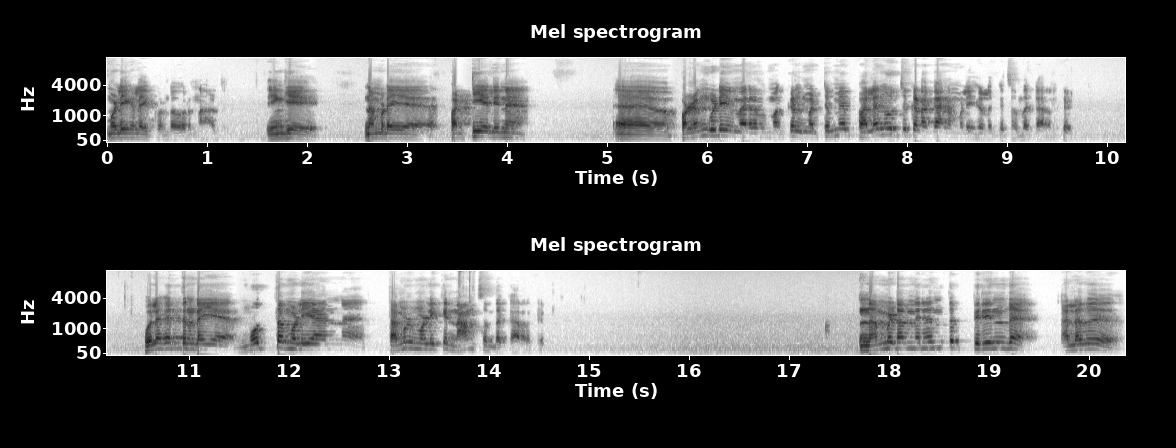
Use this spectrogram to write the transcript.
மொழிகளை கொண்ட ஒரு நாடு. இங்கே நம்முடைய பட்டியலின பழங்குடி மரபு மக்கள் மட்டுமே பல நூற்றுக்கணக்கான மொழிகளுக்கு சொந்தக்காரர்கள். உலகத்தினுடைய மூத்த மொழியான தமிழ் மொழிக்கு நாம் சொந்தக்காரர்கள். நம்மிடமிருந்து பிரிந்த அல்லது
